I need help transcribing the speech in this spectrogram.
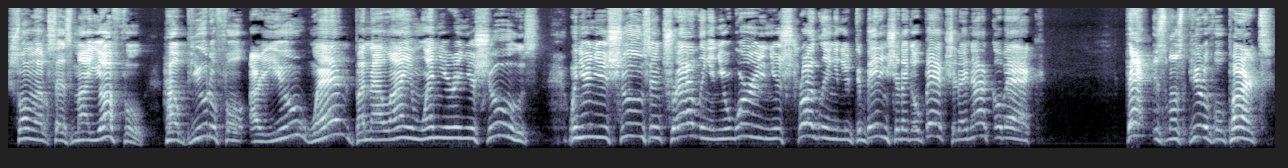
Shlomo says, Ma yafu, how beautiful are you when? Banalayim, when you're in your shoes. When you're in your shoes and traveling and you're worried and you're struggling and you're debating, should I go back? Should I not go back? That is the most beautiful part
